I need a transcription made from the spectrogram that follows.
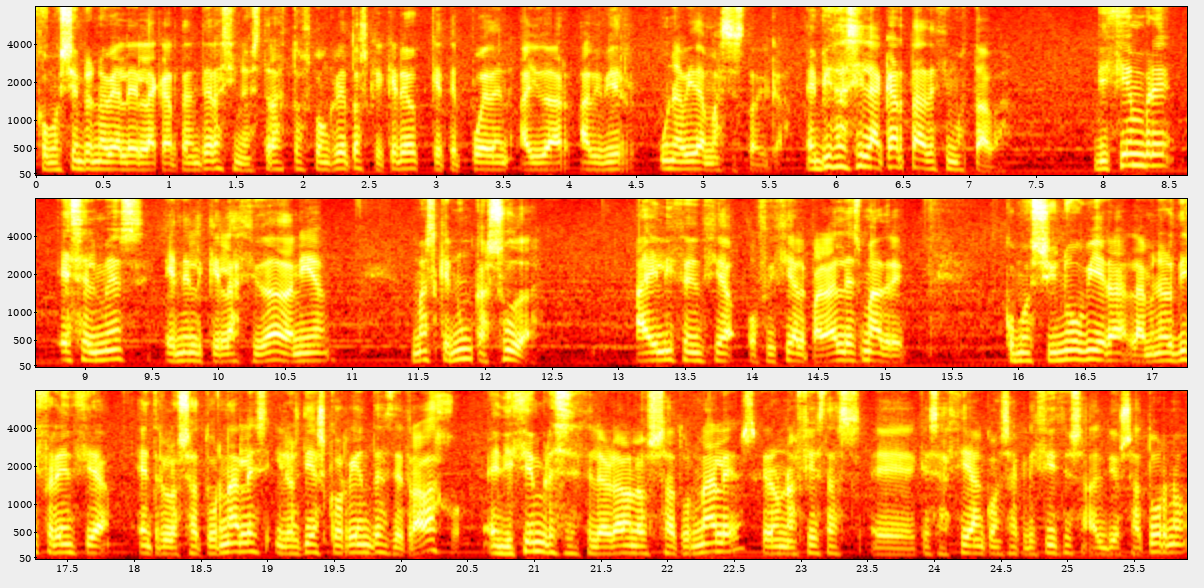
Como siempre no voy a leer la carta entera, sino extractos concretos que creo que te pueden ayudar a vivir una vida más estoica. Empieza así la carta decimoctava. Diciembre es el mes en el que la ciudadanía más que nunca suda. Hay licencia oficial para el desmadre como si no hubiera la menor diferencia entre los Saturnales y los días corrientes de trabajo. En diciembre se celebraron los Saturnales, que eran unas fiestas eh, que se hacían con sacrificios al dios Saturno,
